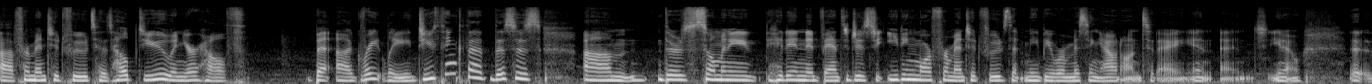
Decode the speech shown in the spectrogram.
uh, fermented foods has helped you in your health uh, greatly. Do you think that this is, um, there's so many hidden advantages to eating more fermented foods that maybe we're missing out on today? And, and you know, uh,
